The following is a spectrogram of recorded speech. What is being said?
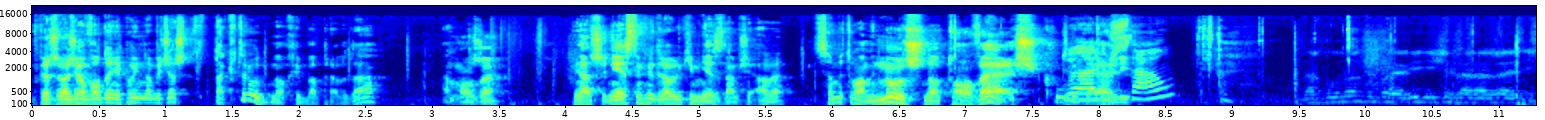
W każdym razie o wodę nie powinno być aż tak trudno chyba, prawda? A może? Inaczej, nie jestem hydraulikiem, nie znam się, ale... Co my tu mamy? Nóż, no to weź! Kurde, Eli. wstał? Na północy pojawili się zarażeni.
